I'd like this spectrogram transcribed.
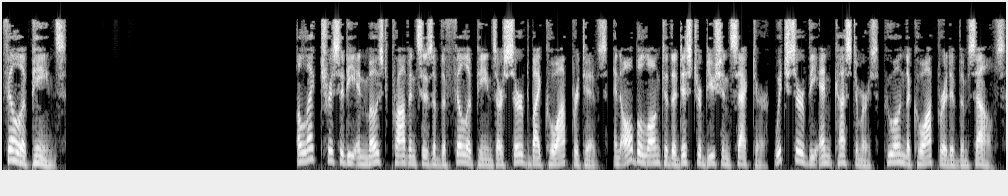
Philippines Electricity in most provinces of the Philippines are served by cooperatives, and all belong to the distribution sector, which serve the end customers, who own the cooperative themselves.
